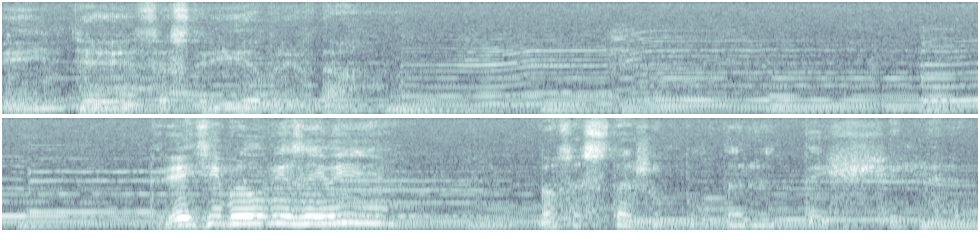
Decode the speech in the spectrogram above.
и индеец острие Третий был Визави, но со стажем полторы тысячи лет.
